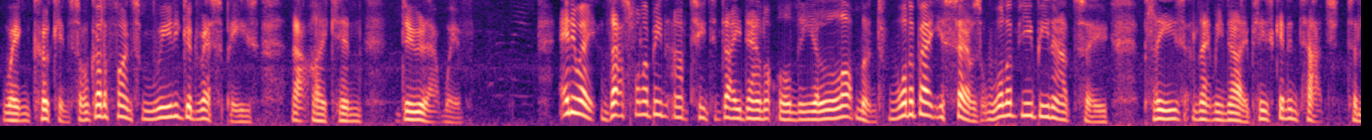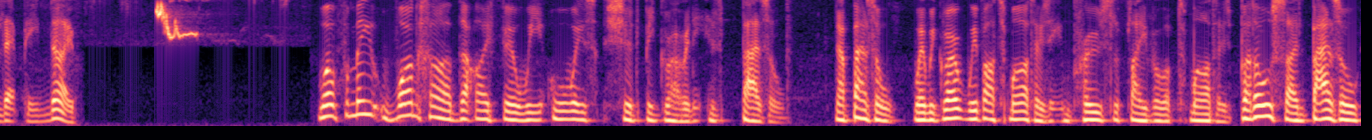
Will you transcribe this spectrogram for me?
when cooking, so I've got to find some really good recipes that I can do that with. Anyway, that's what I've been up to today down on the allotment. What about yourselves? What have you been up to? Please let me know. Please get in touch to let me know. Well, for me, one herb that I feel we always should be growing is basil. Now, basil, when we grow it with our tomatoes, it improves the flavour of tomatoes. But also, basil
